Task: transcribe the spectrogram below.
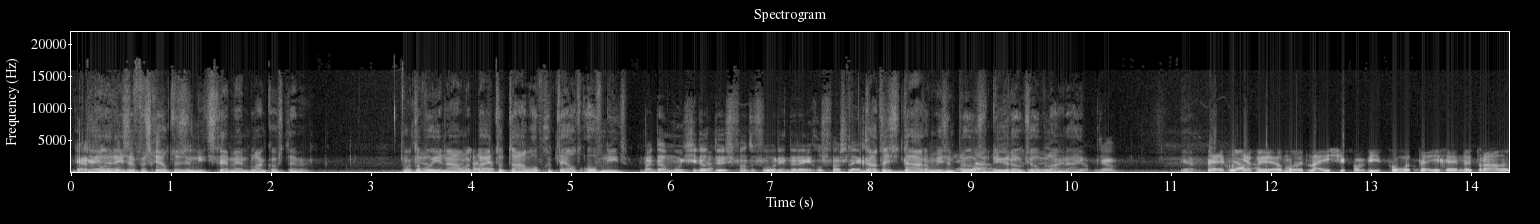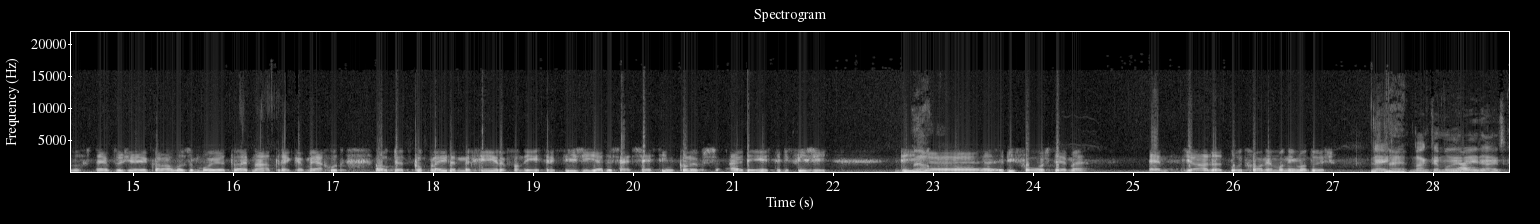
Ja, er is een verschil tussen niet stemmen en blanco stemmen. Want dan word je namelijk bij totaal opgeteld of niet. Maar dan moet je dat dus van tevoren in de regels vastleggen. Dat is, daarom is een procedure ook zo belangrijk. Ja. Nee, goed, Ja. je hebt nu heel mooi het lijstje van wie voor, tegen en neutraal hebben gestemd. Dus je, je kan alles een mooi uit, uit natrekken. Maar ja goed, ook het complete negeren van de eerste divisie. Hè. Er zijn 16 clubs uit de eerste divisie die, Ja. eh, eh, die voorstemmen. En ja, dat boeit gewoon helemaal niemand dus. Nee, Nee. maakt helemaal geen reden uit.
